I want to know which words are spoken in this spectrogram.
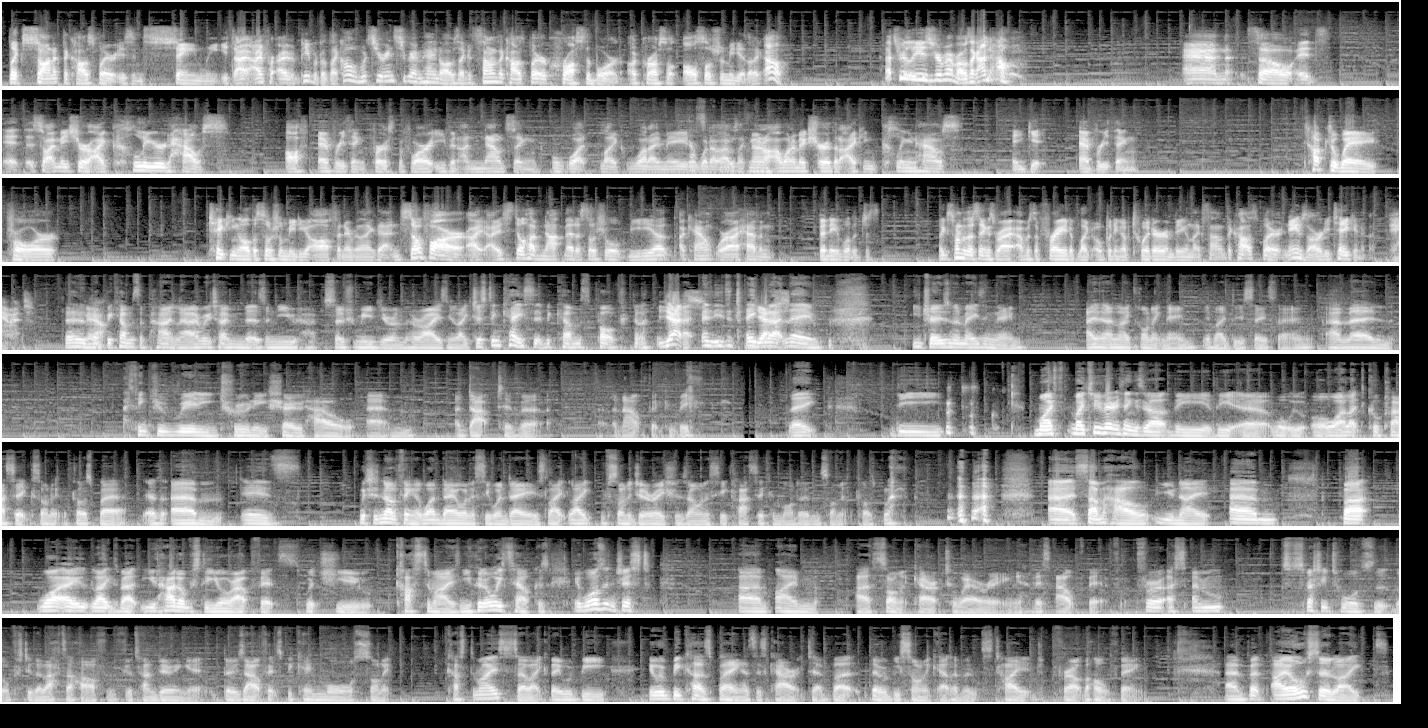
Like Sonic the cosplayer is insanely. It's, I, I've, I, people are like, oh, what's your Instagram handle? I was like, it's Sonic the cosplayer across the board, across all, all social media. They're like, oh, that's really easy to remember. I was like, I know. And so it's, it, so I made sure I cleared house off everything first before even announcing what like what I made or That's whatever. I was like, no, no. I want to make sure that I can clean house and get everything tucked away for taking all the social media off and everything like that. And so far, I, I still have not met a social media account where I haven't been able to just like it's one of those things where I, I was afraid of like opening up Twitter and being like Sonic the cosplayer name's already taken. I'm like, damn it. There, Yeah. there becomes apparent now every time there's a new social media on the horizon, you're like, just in case it becomes popular, Yes. I need to take Yes. that name. You chose an amazing name, an, an iconic name, if I do say so. And then I think you really, truly showed how um, adaptive a, an outfit can be. like the my my two favorite things about the the uh, what we or what I like to call classic Sonic the cosplayer um, is which is another thing that one day I want to see. One day is like like Sonic Generations, I want to see classic and modern Sonic the cosplayer uh, somehow unite. Um, but what I liked about you had obviously your outfits which you customized, and you could always tell because it wasn't just um, I'm a Sonic character wearing this outfit for us, um, especially towards the, obviously the latter half of your time doing it. Those outfits became more Sonic customized, so like they would be. It would be cosplaying as this character, but there would be Sonic elements tied throughout the whole thing. Um, but I also liked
